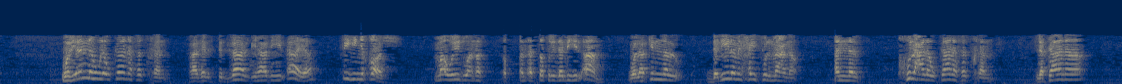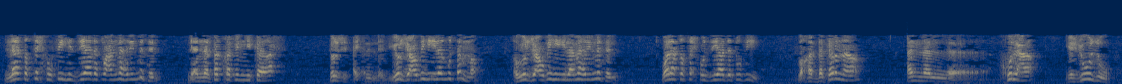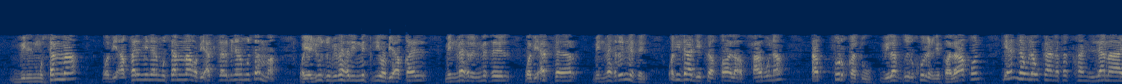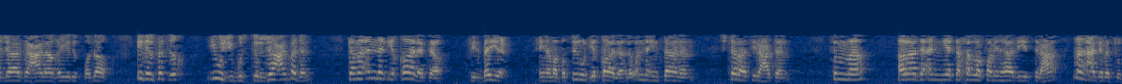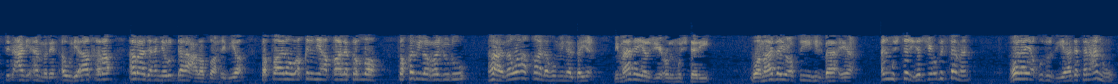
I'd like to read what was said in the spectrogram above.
ولأنه لو كان فسخا هذا الاستدلال بهذه الآية فيه نقاش. ما أريد أن أستطرد به الآن. ولكن الدليل من حيث المعنى أن الخلع لو كان فسخا لكان لا تصح فيه الزيادة عن مهر المثل لأن الفسخ في النكاح يرجع به إلى المسمى أو يرجع به إلى مهر المثل ولا تصح الزيادة فيه. وقد ذكرنا أن الخلع يجوز بالمسمى وبأقل من المسمى وبأكثر من المسمى ويجوز بمهر المثل وبأقل من مهر المثل وبأكثر من مهر المثل. ولذلك قال أصحابنا الفرقة بلفظ الخلع طلاق لأنه لو كان فسخا لما جاز على غير الصداق. إذ الفسخ يوجب استرجاع البدل كما أن الإقالة في البيع حينما تصير الإقالة لو أن إنسانا اشترى سلعة ثم أراد أن يتخلص من هذه السلعة. ما أعجبته؟ السلعة لأمر أو لآخر أراد أن يردها على صاحبها. فقال له أقلني أقالك الله. فقبل الرجل هذا وأقاله من البيع. بماذا يرجع المشتري؟ وماذا يعطيه البائع؟ المشتري يرجع بالثمن ولا يأخذ زيادة عنه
